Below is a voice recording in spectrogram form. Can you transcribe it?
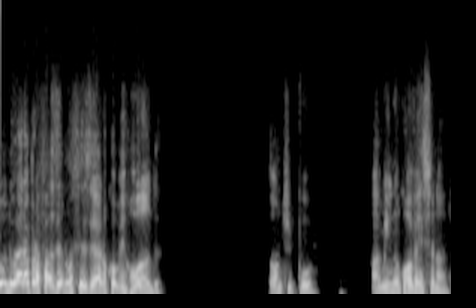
Quando era para fazer, não fizeram, como em Ruanda. Então, tipo, a mim não convence nada.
